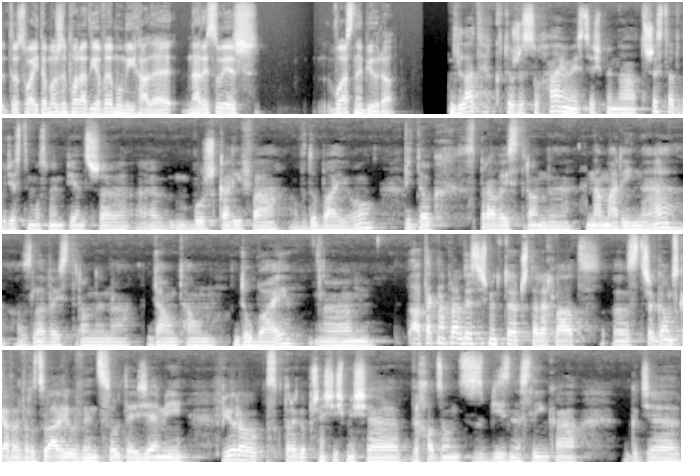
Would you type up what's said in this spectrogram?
y, to słuchaj, to może po radiowemu, Michale, narysujesz własne biuro. Dla tych, którzy słuchają, jesteśmy na 328 piętrze e, Burj Khalifa w Dubaju. Widok z prawej strony na marinę, a z lewej strony na downtown Dubaj. A tak naprawdę jesteśmy tutaj od czterech lat, e, z Trzegomska we Wrocławiu, więc sól tej ziemi. Biuro, z którego przenieśliśmy się wychodząc z Business Linka, gdzie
